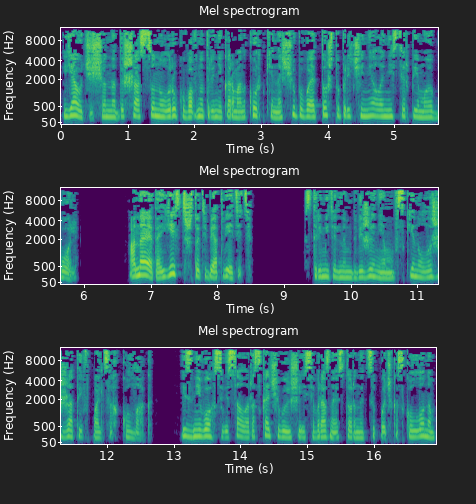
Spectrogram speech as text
Я, учащенно дыша, сунул руку во внутренний карман куртки, нащупывая то, что причиняло нестерпимую боль. «А на это есть что тебе ответить?» Стремительным движением вскинул сжатый в пальцах кулак. Из него свисала раскачивающаяся в разные стороны цепочка с кулоном,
